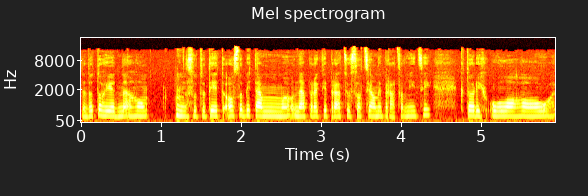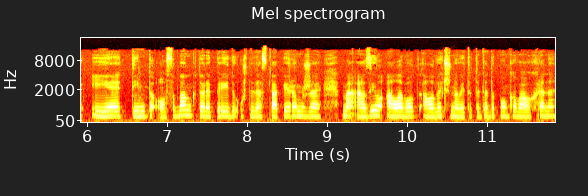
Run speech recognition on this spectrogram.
Do toho jedného sú to tieto osoby, tam na projekte pracujú sociálni pracovníci, ktorých úlohou je týmto osobám, ktoré prídu už teda s papierom, že má azyl, alebo, ale väčšinou je to teda doplnková ochrana.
